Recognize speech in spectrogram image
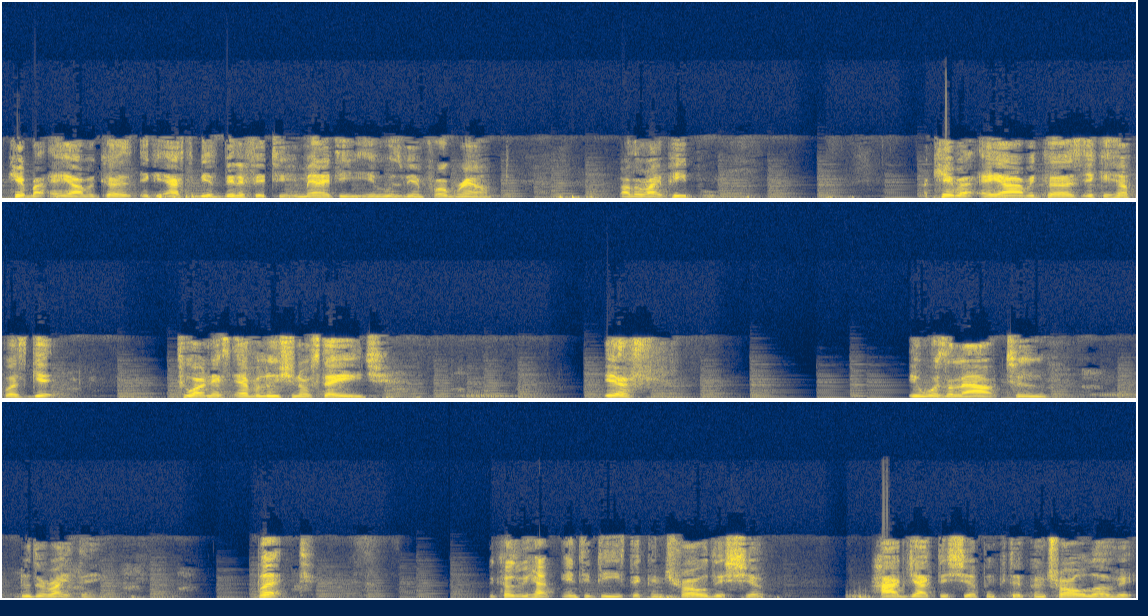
I care about AI because it can actually be a benefit to humanity if it was being programmed by the right people. I care about AI because it can help us get to our next evolutionary stage if it was allowed to do the right thing. But because we have entities that control this ship, hijack the ship and took control of it,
